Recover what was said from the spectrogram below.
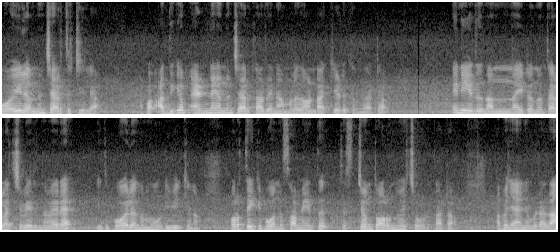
ഓയിലൊന്നും ചേർത്തിട്ടില്ല. അപ്പോൾ അധികം എണ്ണയൊന്നും ചേർക്കാതെ നമ്മളിത് ഉണ്ടാക്കിയെടുക്കുന്നത് കേട്ടോ. ഇനി ഇത് നന്നായിട്ടൊന്ന് തിളച്ച് വരുന്നവരെ ഇതുപോലെ ഒന്ന് മൂടി വയ്ക്കണം പുറത്തേക്ക് പോകുന്ന സമയത്ത് ജസ്റ്റ് ഒന്ന് തുറന്ന് വെച്ച് കൊടുക്കാം കേട്ടോ അപ്പോൾ ഞാനിവിടെ ഇതാ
